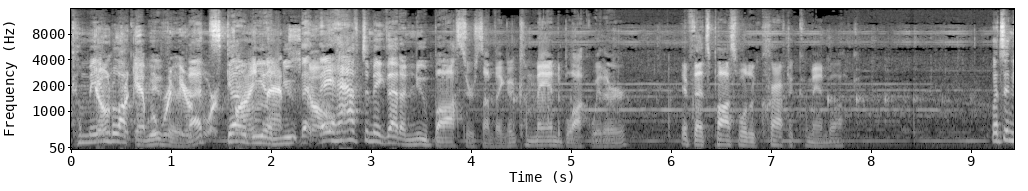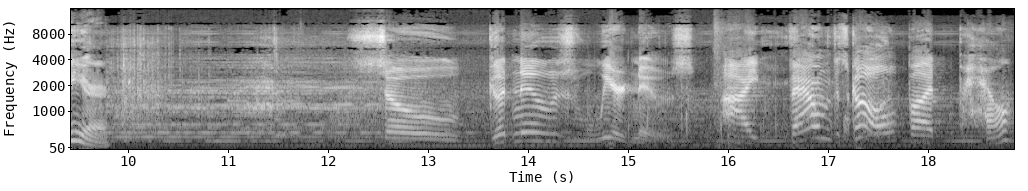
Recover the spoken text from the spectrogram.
Command Don't block forget what we're wither. here That's for. gotta Find be a new. That, skull. they have to make that a new boss or something. A command block wither, if that's possible to craft a command block. What's in here? So, good news, weird news. I found the skull, but The hell?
